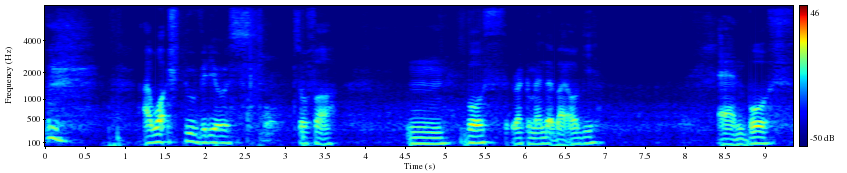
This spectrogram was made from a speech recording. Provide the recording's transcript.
I watched two videos so far, mm, both recommended by Augie, and both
